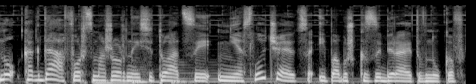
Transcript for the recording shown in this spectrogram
Но когда форс-мажорные ситуации не случаются, и бабушка забирает внуков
